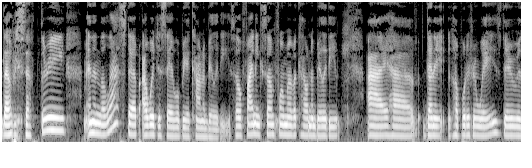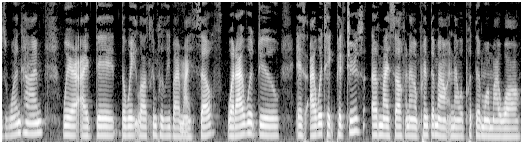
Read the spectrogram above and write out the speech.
That would be step three. And then the last step I would just say will be accountability. So finding some form of accountability. I have done it a couple different ways. There was one time where I did the weight loss completely by myself. What I would do is I would take pictures of myself and I would print them out and I would put them on my wall.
